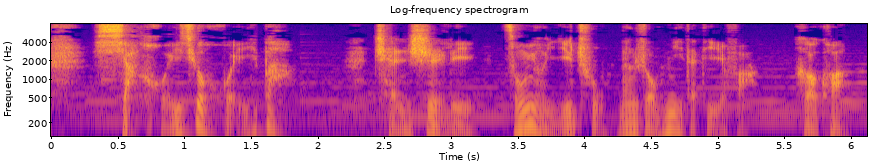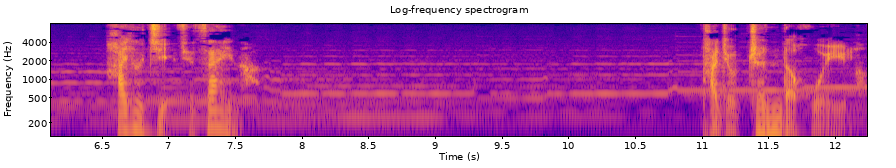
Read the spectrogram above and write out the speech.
想回就回吧，尘世里总有一处能容你的地方，何况还有姐姐在呢。”他就真的回了。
